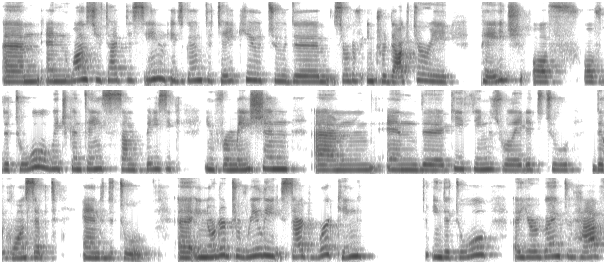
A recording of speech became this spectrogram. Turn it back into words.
Um, and once you type this in, it's going to take you to the sort of introductory page of, of the tool, which contains some basic information um, and uh, key things related to the concept and the tool. Uh, in order to really start working in the tool, uh, you're going to have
